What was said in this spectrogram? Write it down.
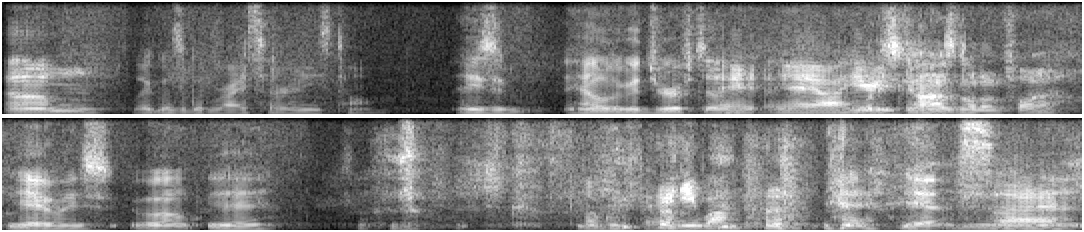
um, Luke was a good racer in his time. he's a hell of a good drifter. Yeah, yeah I hear But his car's gonna, not on fire. Yeah, he's well, yeah, not good for anyone. yeah. So- no, no.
